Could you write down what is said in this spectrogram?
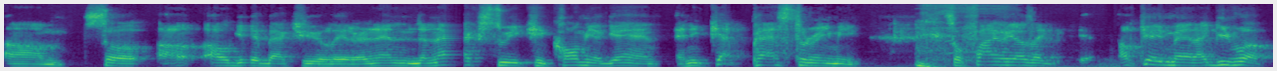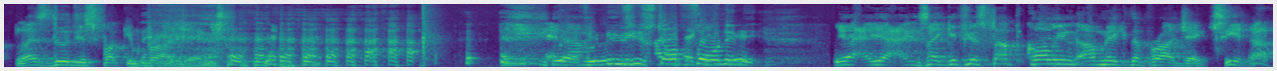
Um, so I'll, I'll get back to you later. And then the next week he called me again and he kept pestering me. So finally I was like, okay, man, I give up. Let's do this fucking project. yeah, if it means you stop phoning me. Yeah, yeah. It's like if you stop calling, I'll make the project. You know.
